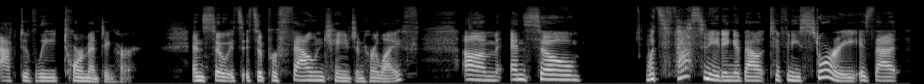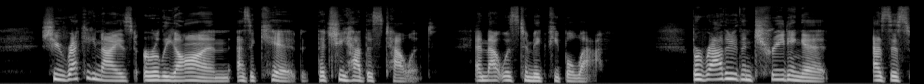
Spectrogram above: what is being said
actively tormenting her. And so it's it's a profound change in her life. Um, and so what's fascinating about Tiffany's story is that she recognized early on as a kid that she had this talent, and that was to make people laugh. But rather than treating it as this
